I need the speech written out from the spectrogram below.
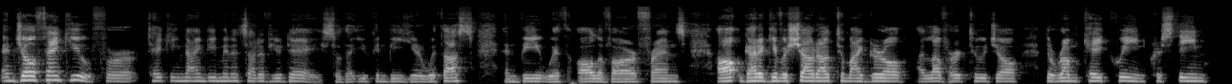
And Joe, thank you for taking 90 minutes out of your day so that you can be here with us and be with all of our friends. I got to give a shout out to my girl. I love her too, Joe, the rum cake queen, Christine.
